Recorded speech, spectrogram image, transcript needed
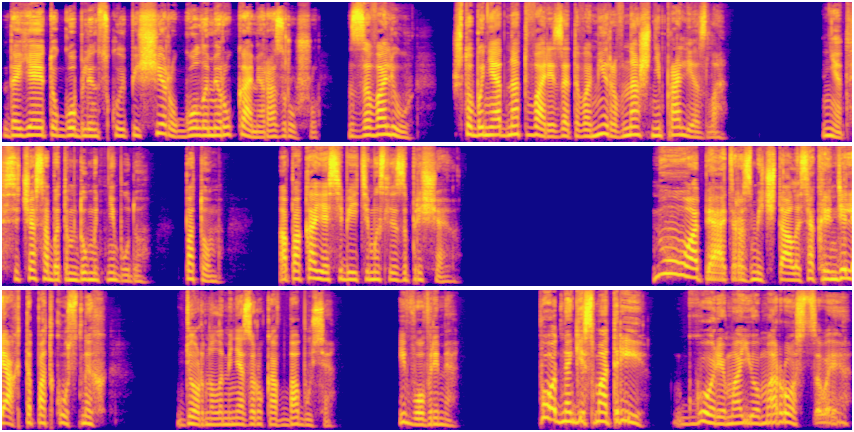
Да я эту гоблинскую пещеру голыми руками разрушу, завалю, чтобы ни одна тварь из этого мира в наш не пролезла. Нет, сейчас об этом думать не буду. Потом. А пока я себе эти мысли запрещаю. «Ну, опять размечталась о кренделях-то подкустных!» — дернула меня за рукав бабуся. И вовремя. «Под ноги смотри, горе мое морозцевое!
